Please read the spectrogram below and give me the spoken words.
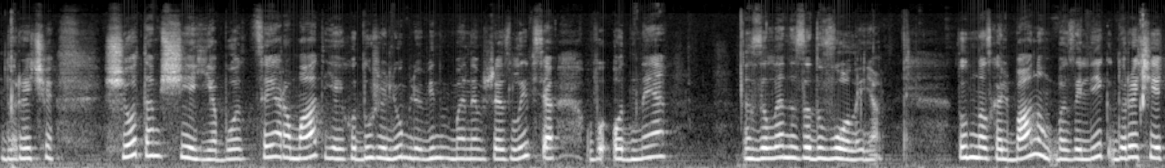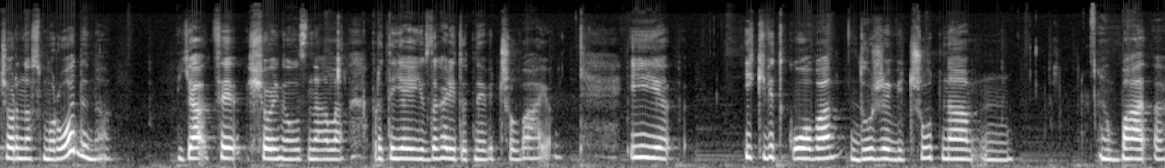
До речі, що там ще є? Бо цей аромат, я його дуже люблю, він в мене вже злився в одне зелене задоволення. Тут у нас гальбаном, базилік. До речі, є чорна смородина. Я це щойно узнала, проте я її взагалі тут не відчуваю. І, і квіткова, дуже відчутна ба, е,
